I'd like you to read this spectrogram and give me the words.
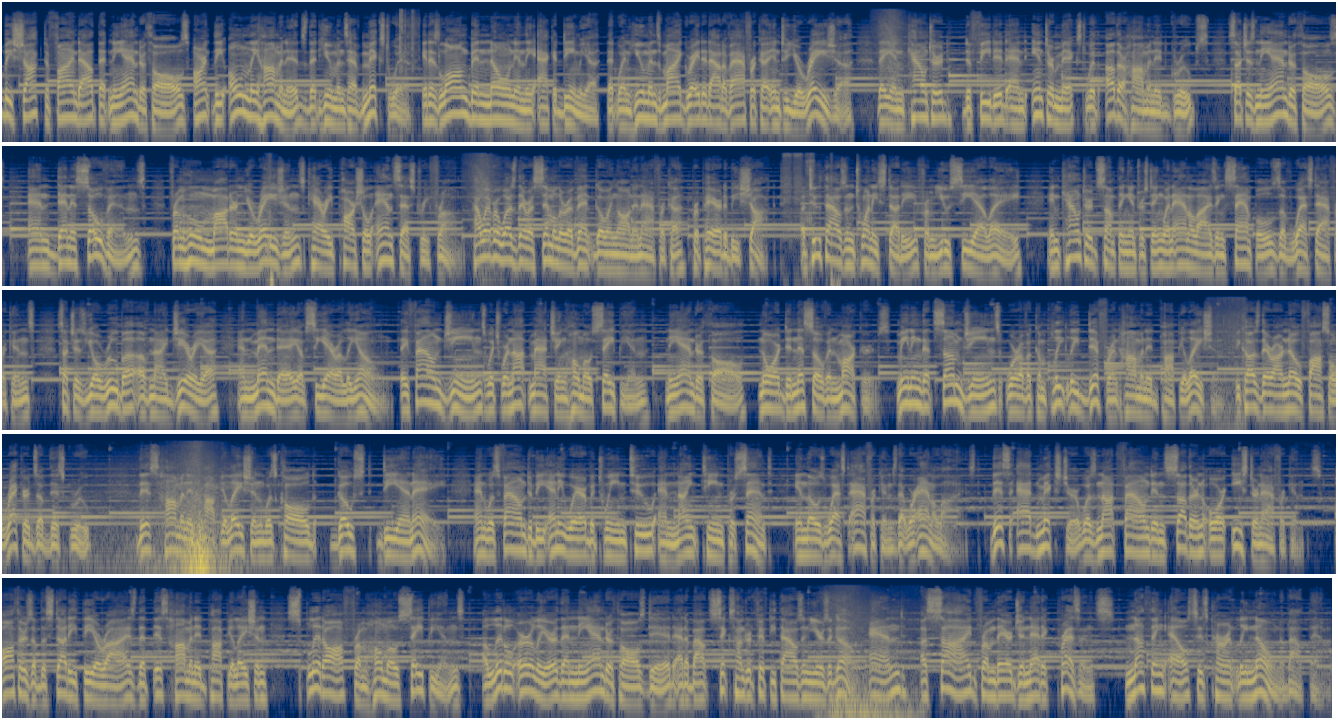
You'll be shocked to find out that Neanderthals aren't the only hominids that humans have mixed with. It has long been known in the academia that when humans migrated out of Africa into Eurasia, they encountered, defeated, and intermixed with other hominid groups, such as Neanderthals and Denisovans, from whom modern Eurasians carry partial ancestry from. However, was there a similar event going on in Africa? Prepare to be shocked. A 2020 study from UCLA encountered something interesting when analyzing samples of West Africans, such as Yoruba of Nigeria and Mende of Sierra Leone. They found genes which were not matching Homo sapien, Neanderthal, nor Denisovan markers, meaning that some genes were of a completely different hominid population. Because there are no fossil records of this group, this hominid population was called ghost DNA and was found to be anywhere between 2 and 19 percent in those West Africans that were analyzed. This admixture was not found in Southern or Eastern Africans. Authors of the study theorized that this hominid population split off from Homo sapiens a little earlier than Neanderthals did at about 650,000 years ago. And, aside from their genetic presence, nothing else is currently known about them.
